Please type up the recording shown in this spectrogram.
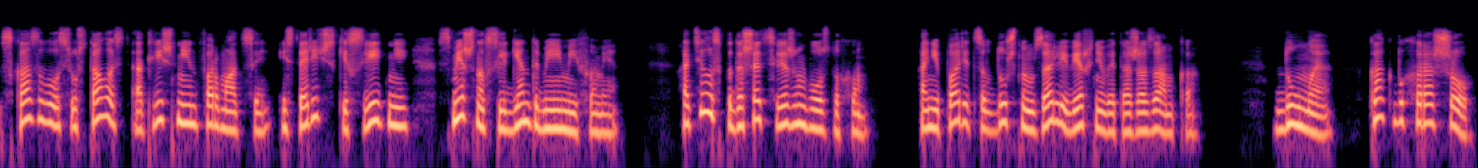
Сказывалась усталость от лишней информации, исторических сведений, смешанных с легендами и мифами. Хотелось подышать свежим воздухом, а не париться в душном зале верхнего этажа замка. Думая, как бы хорошо,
